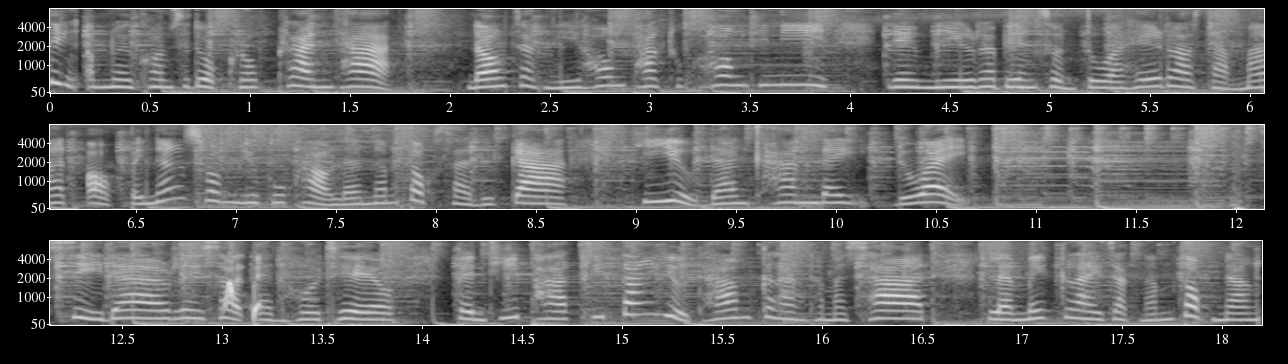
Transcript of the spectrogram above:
สิ่งอำนวยความสะดวกครบครันค่ะ นอกจากนี้ห้องพักทุกห้องที่นี่ ยังมีระเบียงส่วนตัวให้เราสามารถออกไปนั่งชมวิวภูเขาและน้ำตกสาริกาที่อยู่ด้านข้างได้อีกด้วยสีดารีสอร์ทแอนด์โฮเทลเป็นที่พักที่ตั้งอยู่ท่ามกลางธรรมชาติ และไม่ไกลจากน้ำตกนาง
